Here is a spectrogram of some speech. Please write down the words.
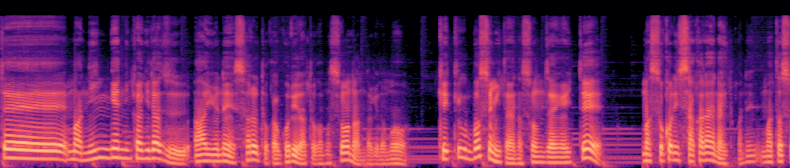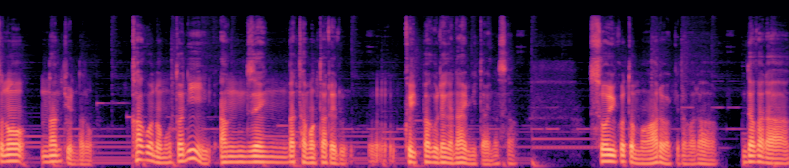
て、まあ人間に限らず、ああいうね、猿とかゴリラとかもそうなんだけども、結局ボスみたいな存在がいて、まあ、そこに逆らえないとかね、またその、なんて言うんだろう、過去のもとに安全が保たれる、食いっぱぐれがないみたいなさ、そういうこともあるわけだから、だから、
